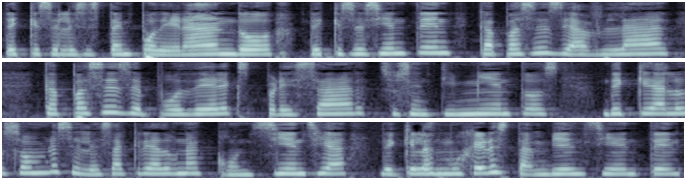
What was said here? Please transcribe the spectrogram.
de que se les está empoderando, de que se sienten capaces de hablar, capaces de poder expresar sus sentimientos, de que a los hombres se les ha creado una conciencia, de que las mujeres también sienten,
